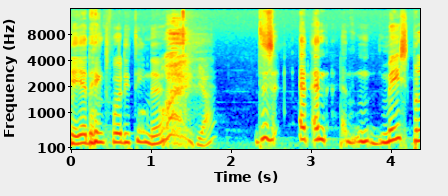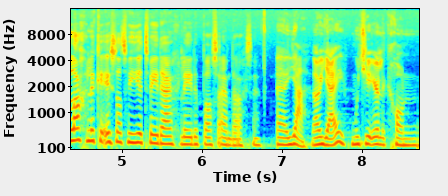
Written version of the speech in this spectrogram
Ja, jij denkt voor die tiende. Ja? Het is, en, en het meest belachelijke is dat we hier twee dagen geleden pas aan dachten. Eh, ja, nou jij, moet je eerlijk gewoon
